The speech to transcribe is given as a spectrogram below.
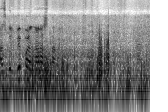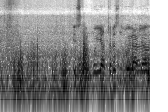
आज गुलबे पळणार असणार. यात्रेच की बैल आल्यावर.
